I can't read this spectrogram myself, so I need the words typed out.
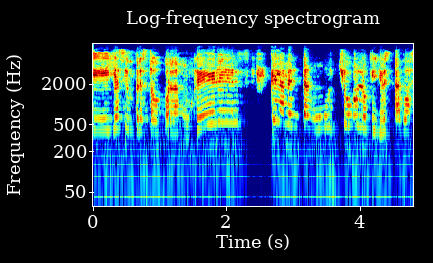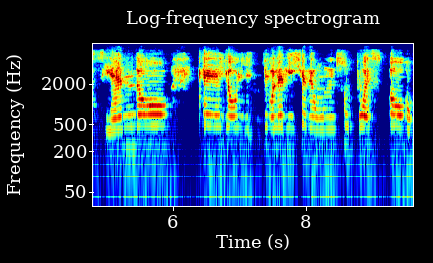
que ella siempre ha estado por las mujeres, que lamenta mucho lo que yo he estado haciendo, que yo, yo le dije de un supuesto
